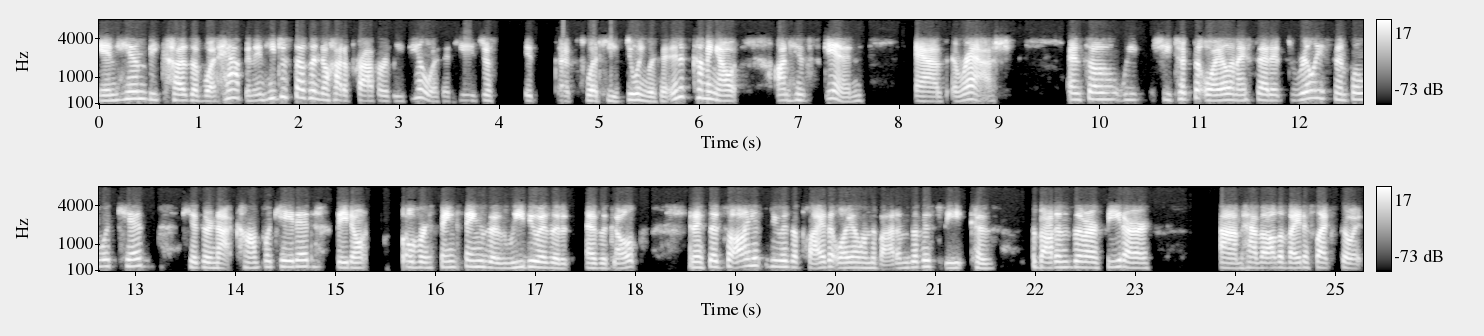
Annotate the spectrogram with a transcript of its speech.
in him because of what happened. And he just doesn't know how to properly deal with it. He's just, it, that's what he's doing with it. And it's coming out on his skin as a rash. And so we she took the oil and I said it's really simple with kids. Kids are not complicated. They don't overthink things as we do as a, as adults. And I said so all you have to do is apply the oil on the bottoms of his feet because the bottoms of our feet are um, have all the Vitaflex, so it,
